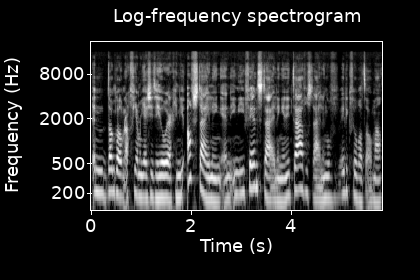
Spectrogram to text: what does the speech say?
en dan komen we erachter van, ja, maar jij zit heel erg in die afstyling en in eventstyling en in tafelstyling of weet ik veel wat allemaal.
